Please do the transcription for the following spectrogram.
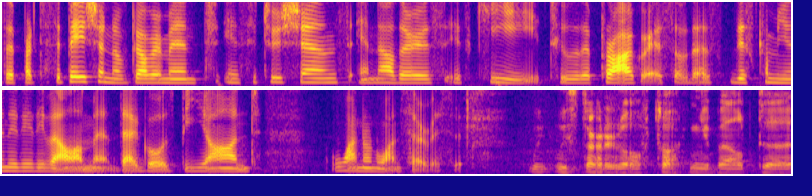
the participation of government institutions and others is key to the progress of this, this community development that goes beyond one-on-one services. We, started off talking about uh,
